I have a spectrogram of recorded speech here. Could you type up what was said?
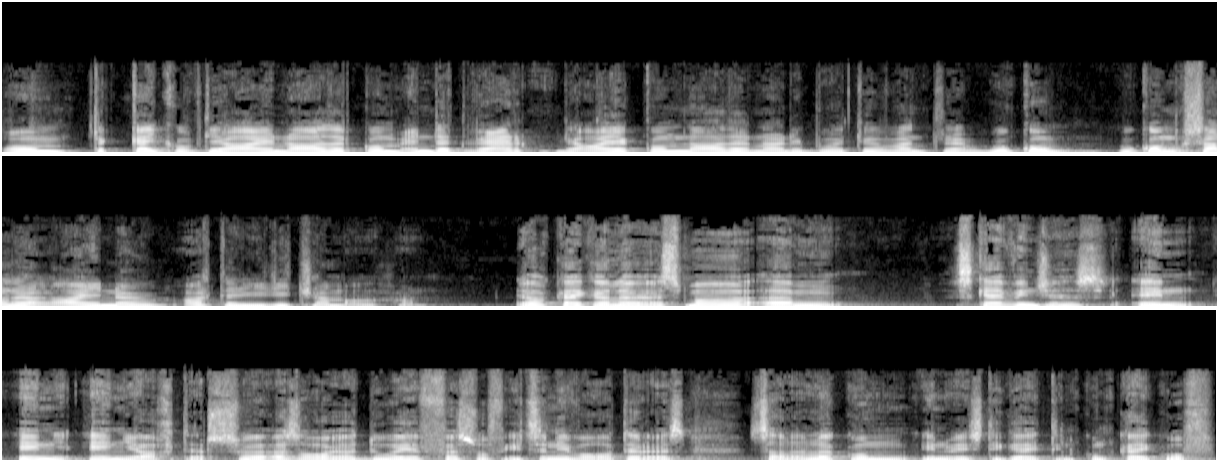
om te kyk of die haie nader kom en dit werk. Die haie kom nader na die boot toe want uh, hoekom? Hoekom sal 'n haai nou agter hierdie chum aangaan? Ja, kyk, hulle is maar um scavengers en en en jagters. So as daar 'n dooie vis of iets in die water is, sal hulle kom investigate en kom kyk of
